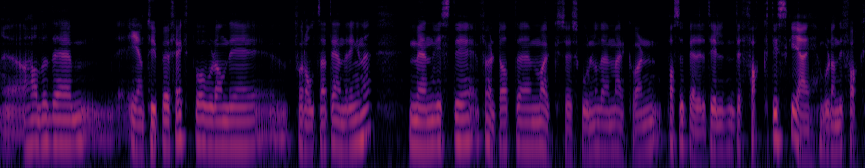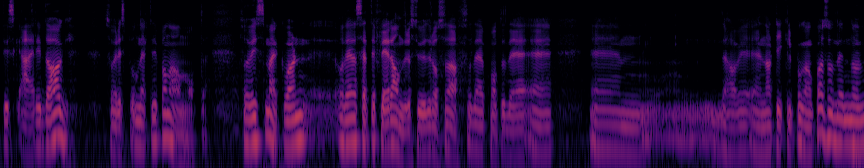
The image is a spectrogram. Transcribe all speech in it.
Eh, hadde det én type effekt på hvordan de forholdt seg til endringene. Men hvis de følte at eh, Markedshøgskolen og den merkevaren passet bedre til det faktiske jeg, hvordan de faktisk er i dag, så responderte de på en annen måte. Så hvis merkevaren, Og det har jeg sett i flere andre studier også, da, så det er på en måte det eh, det har vi en artikkel på gang på. altså det, når,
